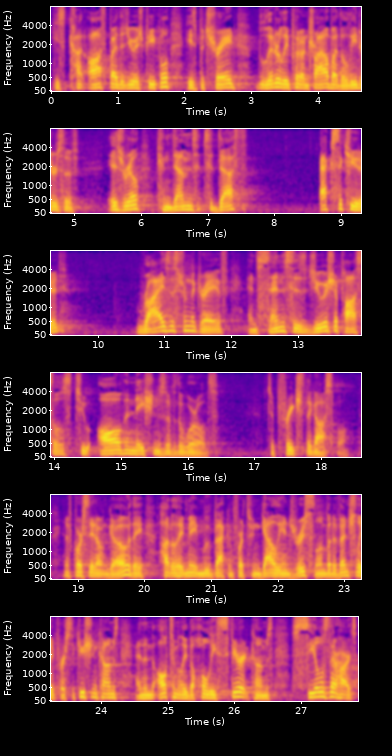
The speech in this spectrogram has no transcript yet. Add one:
He's cut off by the Jewish people. He's betrayed, literally put on trial by the leaders of Israel, condemned to death, executed, rises from the grave, and sends his Jewish apostles to all the nations of the world to preach the gospel. And of course, they don't go. They huddle, they may move back and forth between Galilee and Jerusalem, but eventually persecution comes, and then ultimately the Holy Spirit comes, seals their hearts,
